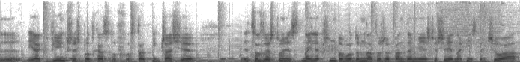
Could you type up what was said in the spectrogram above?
y, jak większość podcastów w ostatnim czasie, y, co zresztą jest najlepszym dowodem na to, że pandemia jeszcze się jednak nie skończyła,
